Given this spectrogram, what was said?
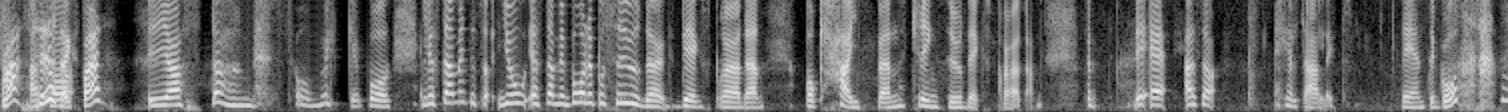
Va? Alltså- Surdegsbröd? Jag stör mig så mycket på, eller jag stör mig inte så, jo jag stör mig både på surdegsbröden och hypen kring surdegsbröden. För det är, alltså, helt ärligt, det är inte gott. Vad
